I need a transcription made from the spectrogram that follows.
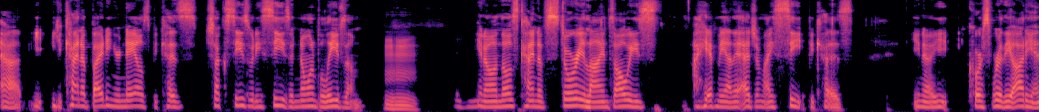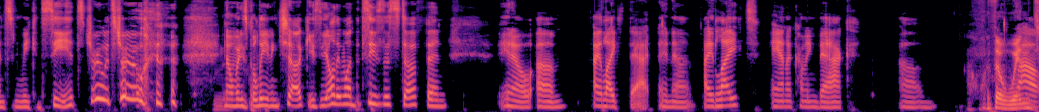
uh, you, you kind of biting your nails because Chuck sees what he sees and no one believes him, Mhm. you know, and those kind of storylines always I have me on the edge of my seat because, you know, you, of course we're the audience and we can see it's true. It's true. Nobody's believing Chuck. He's the only one that sees this stuff. And, you know, um, I liked that. And, uh, I liked Anna coming back. Um, With the wind Wow.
